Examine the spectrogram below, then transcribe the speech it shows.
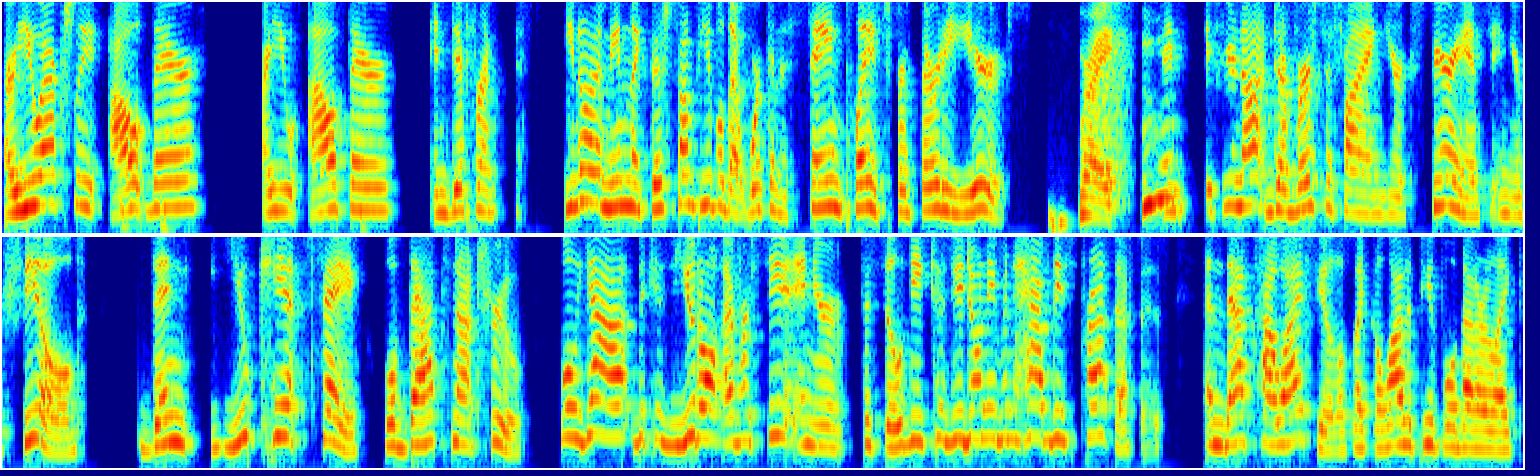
are you actually out there? Are you out there in different, you know what I mean? Like there's some people that work in the same place for 30 years. right Mhm. And if you're not diversifying your experience in your field, then you can't say, well, that's not true. Well, yeah, because you don't ever see it in your facility because you don't even have these processes. And that's how I feel. Is like a lot of people that are like,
